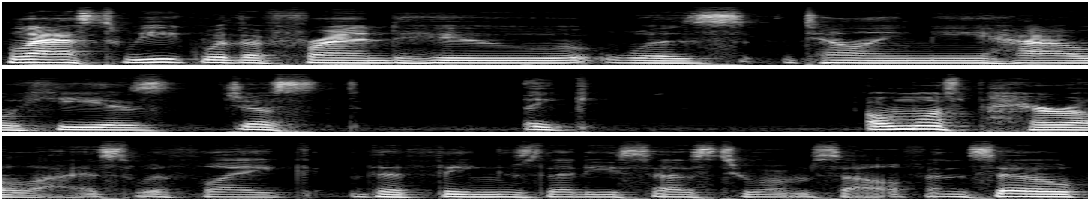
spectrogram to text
last week with a friend who was telling me how he is just like almost paralyzed with like the things that he says to himself and so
